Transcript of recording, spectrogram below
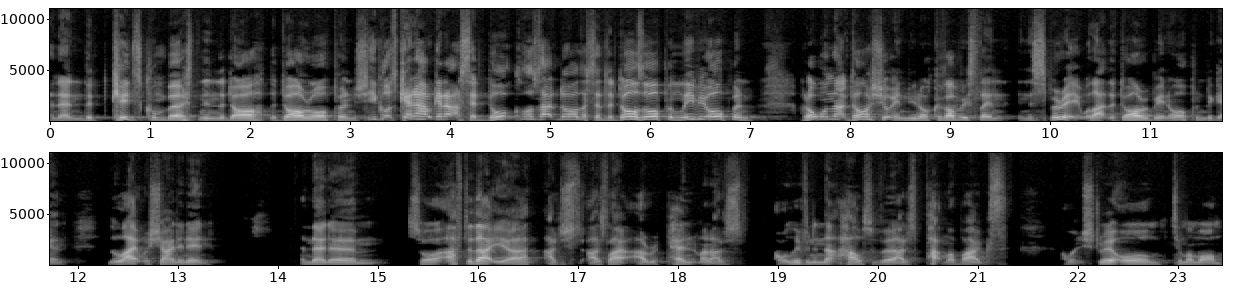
And then the kids come bursting in the door. The door opened. She goes, get out, get out. I said, don't close that door. I said, the door's open. Leave it open. I don't want that door shutting, you know, because obviously in, in, the spirit, it was like the door had been opened again the light was shining in. And then, um, so after that year, I just, I was like, I repent, man. I just I was living in that house with her. I just packed my bags. I went straight home to my mom.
